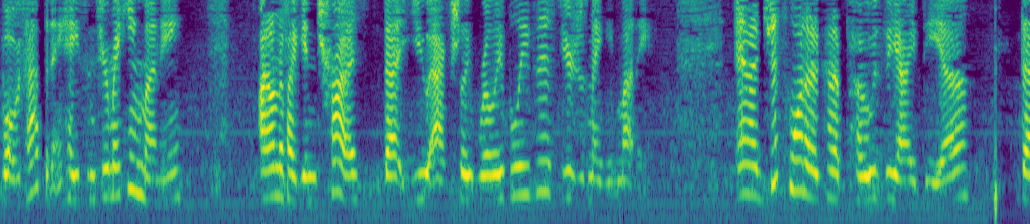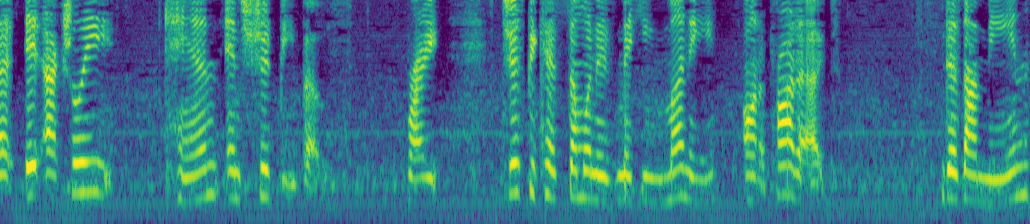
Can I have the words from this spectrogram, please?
what was happening. Hey, since you're making money, I don't know if I can trust that you actually really believe this, you're just making money. And I just want to kind of pose the idea that it actually can and should be both, right? Just because someone is making money on a product does not mean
